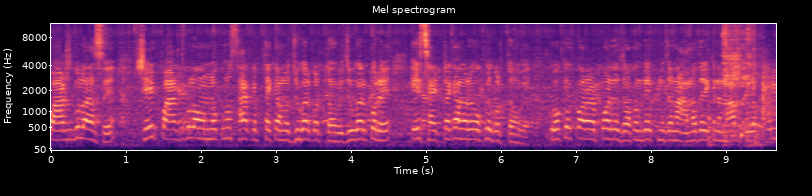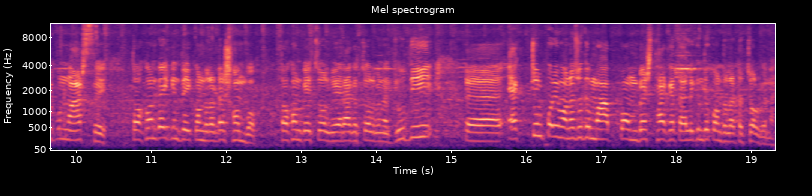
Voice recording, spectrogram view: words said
পার্টসগুলো আছে সেই পার্টসগুলো অন্য কোনো সার্কিট থেকে আমরা জোগাড় করতে হবে। জোগাড় করে এই সাইডটাকে আমরা ওকে করতে হবে। ওকে করার পরে যখন দেখব যে না, আমাদের এখানে মাপগুলো পরিপূর্ণ আসছে, তখনকাই কিন্তু এই কন্ট্রোলারটা সম্ভব। তখনকাই চলবে, এর আগে চলবে না। যদি অ্যাকচুয়াল পরিমাণে যদি মাপ কম বেশ থাকে, তাহলে কিন্তু কন্ট্রোলারটা চলবে না।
